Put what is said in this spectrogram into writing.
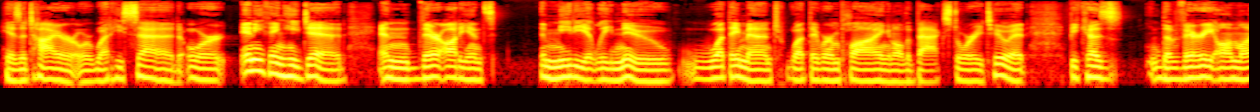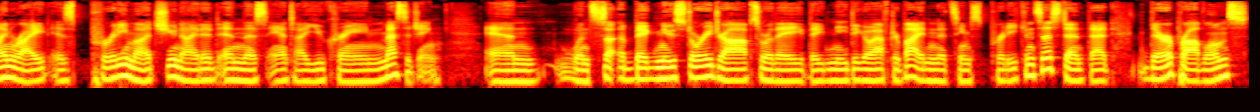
his attire or what he said or anything he did, and their audience immediately knew what they meant, what they were implying, and all the backstory to it, because the very online right is pretty much united in this anti Ukraine messaging. And when a big news story drops where they, they need to go after Biden, it seems pretty consistent that there are problems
